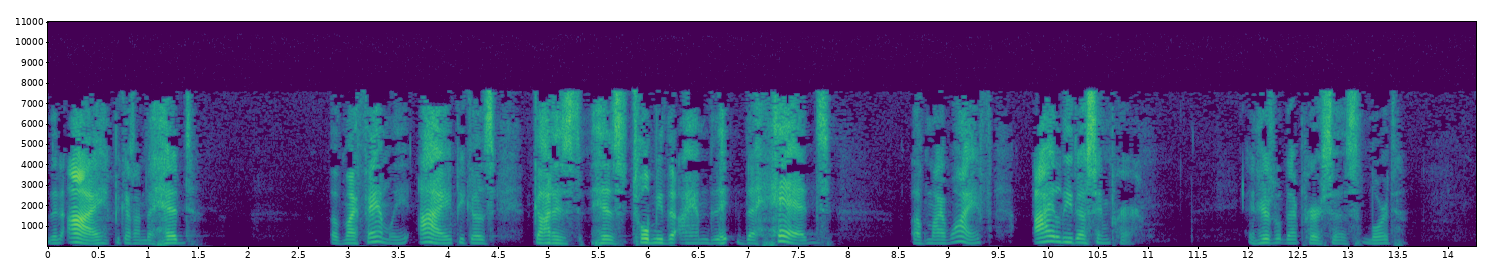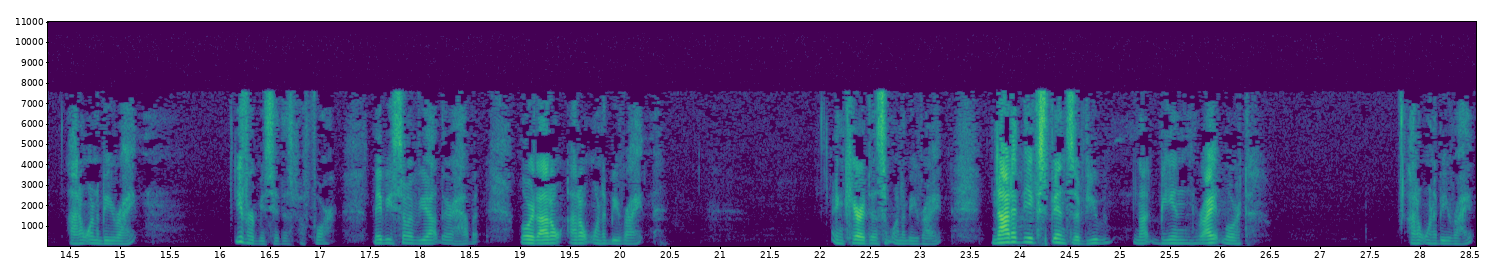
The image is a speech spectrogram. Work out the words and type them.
then I, because I'm the head of my family, I, because God has, has told me that I am the, the head of my wife, I lead us in prayer. And here's what that prayer says Lord, I don't want to be right. You've heard me say this before. Maybe some of you out there haven't. Lord, I don't, I don't want to be right. And Kara doesn't want to be right. Not at the expense of you not being right, Lord. I don't want to be right.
